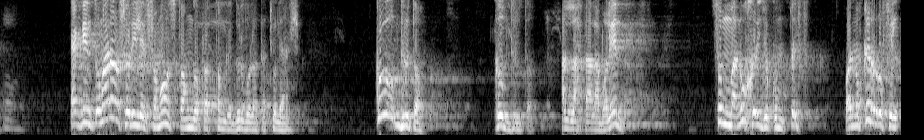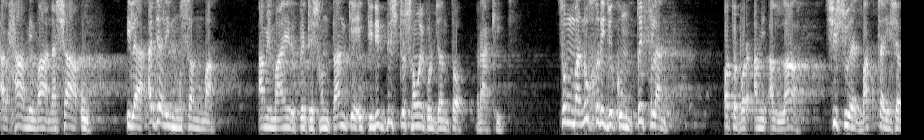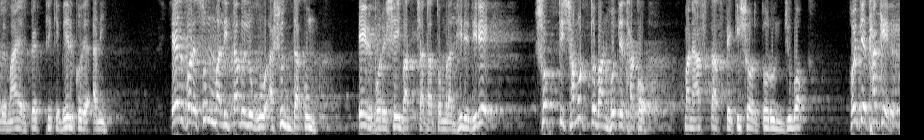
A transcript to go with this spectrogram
একদিন তোমারও শরীরের সমস্ত অঙ্গ প্রত্যঙ্গে দুর্বলতা চলে আসবে। খুব দ্রুত খুব দ্রুত। আল্লাহ তাআলা বলেন, সুম্মা নুখরিজুকুম তিফ ওয়া নুকিররু ফিল আরহামি মা মুসাম্মা। আমি মায়ের পেটে সন্তানকে একটি নির্দিষ্ট সময় পর্যন্ত রাখি। সুম্মা নুখরিজুকুম তিফলান। অতঃপর আমি আল্লাহ শিশু এক বাচ্চা হিসাবে মায়ের পেট থেকে বের করে আনি। এরপরে সুম্মালি তাবলুগু আশুদ্দাকুম। এরপরে সেই বাচ্চাটা তোমরা ধীরে ধীরে শক্তি সামর্থ্যবান হতে থাকো। মানে আস্তে আস্তে কিশোর, তরুণ, যুবক হইতে থাকে।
